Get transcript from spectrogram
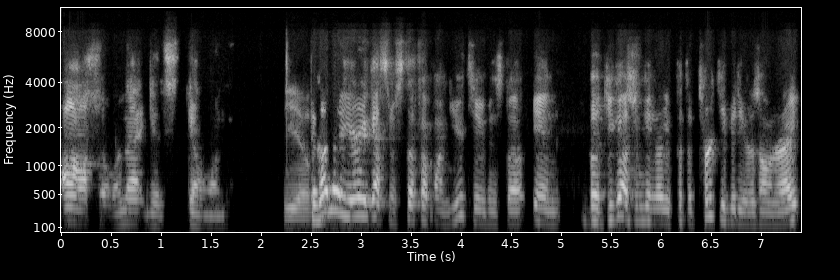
awesome when that gets going. Yeah. Because I know you already got some stuff up on YouTube and stuff, and but you guys are getting ready to put the turkey videos on, right?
